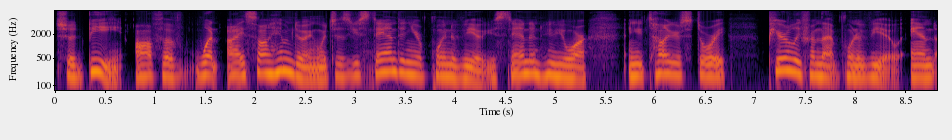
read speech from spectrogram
should be off of what I saw him doing, which is you stand in your point of view, you stand in who you are, and you tell your story purely from that point of view. And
